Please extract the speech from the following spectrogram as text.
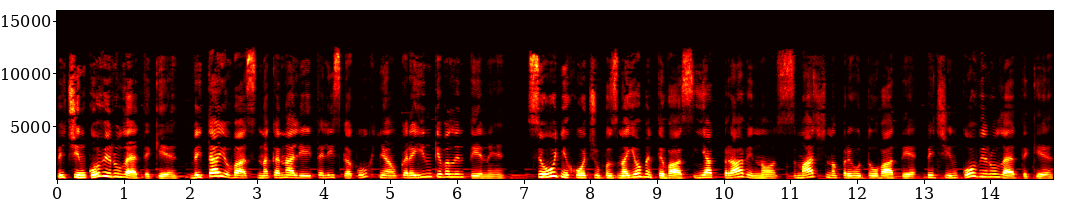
Печінкові рулетики. Вітаю вас на каналі Італійська кухня Українки Валентини. Сьогодні хочу познайомити вас, як правильно смачно приготувати печінкові рулетики.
